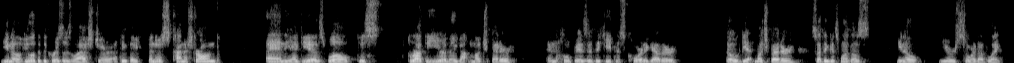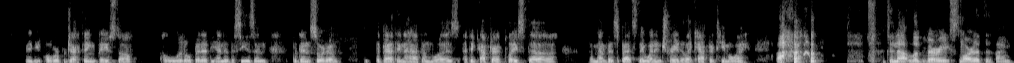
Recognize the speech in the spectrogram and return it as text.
you know, if you look at the Grizzlies last year, I think they finished kind of strong. And the idea is, well, this throughout the year they got much better. And the hope is if they keep this core together, they'll get much better. So I think it's one of those, you know, you're sort of like maybe over projecting based off a little bit at the end of the season. But then sort of the bad thing that happened was I think after I placed the the Memphis bets, they went and traded like half their team away. to not look very smart at the time,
